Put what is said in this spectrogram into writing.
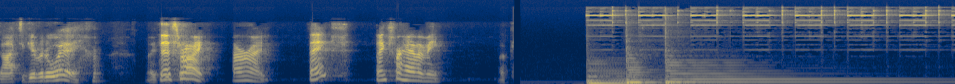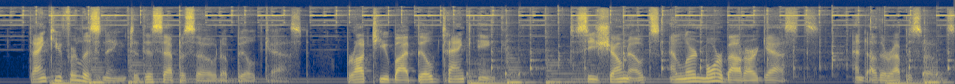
not to give it away. like That's right. All right. Thanks. Thanks for having me. Thank you for listening to this episode of Buildcast, brought to you by Build Tank Inc. To see show notes and learn more about our guests and other episodes,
